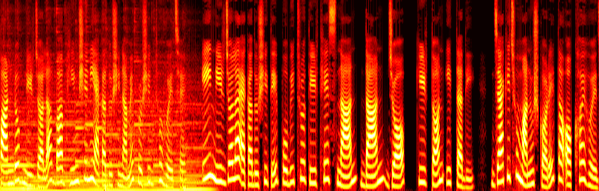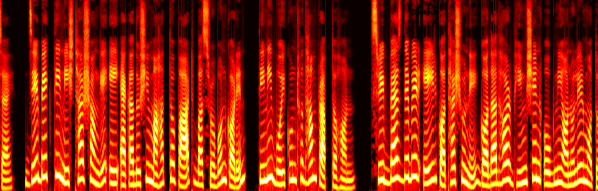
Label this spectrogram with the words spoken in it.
পাণ্ডব নির্জলা বা ভীমসেনী একাদশী নামে প্রসিদ্ধ হয়েছে। এই নির্জলা একাদশীতে পবিত্র তীর্থে স্নান, দান, জপ, কীর্তন ইত্যাদি যা কিছু মানুষ করে তা অক্ষয় হয়ে যায়। যে ব্যক্তি নিষ্ঠার সঙ্গে এই একাদশী মাহাত্ম্য পাঠ বা শ্রবণ করেন, তিনি বৈকুণ্ঠধাম প্রাপ্ত হন। শ্রীব্যাসদেবের এইর কথা শুনে গদাধর ভীমসেন অগ্নি অনলের মতো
